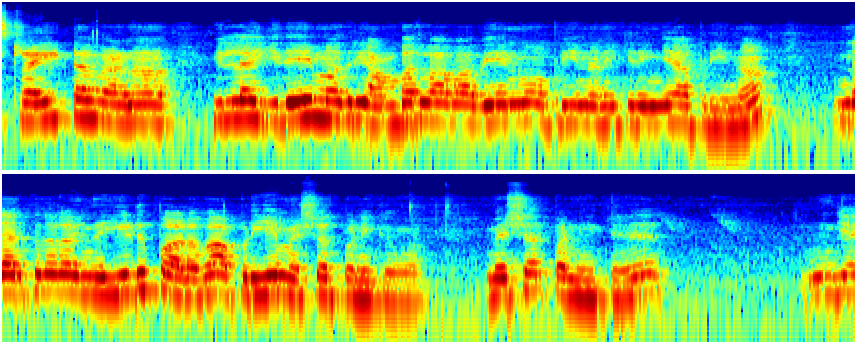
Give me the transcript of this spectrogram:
ஸ்ட்ரைட்டாக வேணாம். இல்லை இதே மாதிரி அம்பர்லாவாக வேணும் அப்படின்னு நினைக்கிறீங்க அப்படின்னா இந்த இருக்கிறதுல இந்த இடுப்பு அளவை அப்படியே மெஷர் பண்ணிக்கோங்க. மெஷர் பண்ணிவிட்டு இங்கே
